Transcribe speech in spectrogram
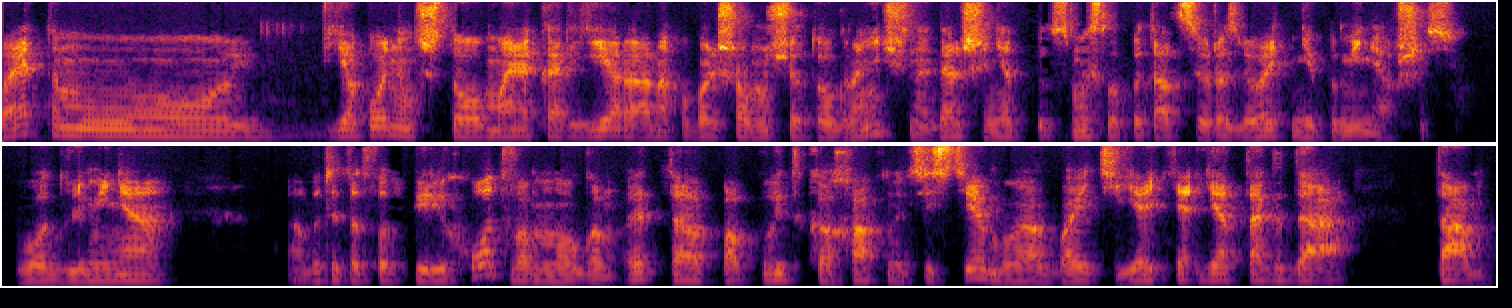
Поэтому я понял, что моя карьера, она по большому счету ограничена, и дальше нет смысла пытаться ее развивать, не поменявшись. Вот для меня а, вот этот вот переход во многом – это попытка хакнуть систему и обойти. Я, я, я тогда там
